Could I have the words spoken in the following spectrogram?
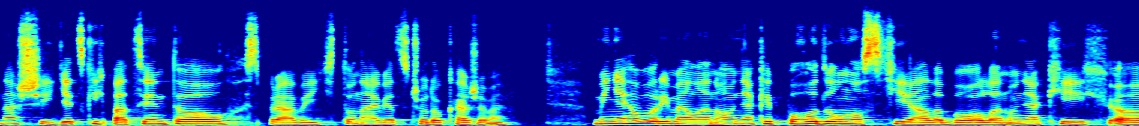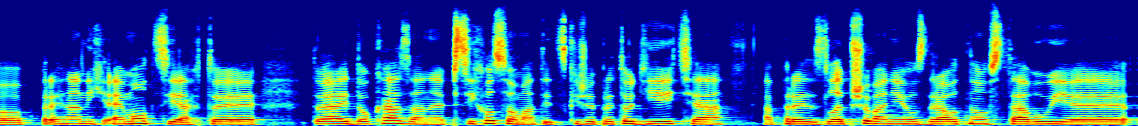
našich detských pacientov spraviť to najviac, čo dokážeme. My nehovoríme len o nejakej pohodlnosti alebo len o nejakých uh, prehnaných emóciách. To je, to je aj dokázané psychosomaticky, že pre to dieťa a pre zlepšovanie jeho zdravotného stavu je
